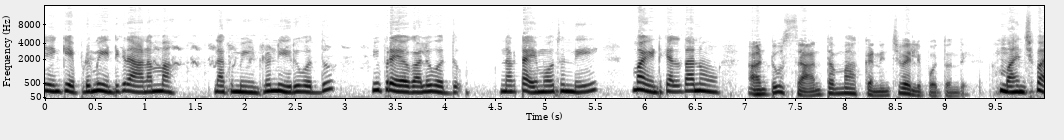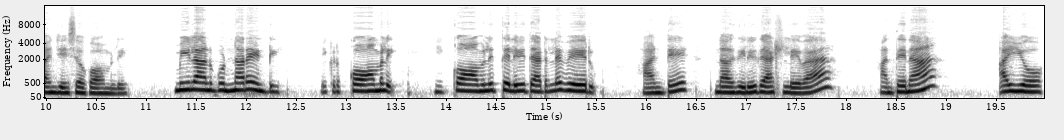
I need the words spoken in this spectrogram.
ఇంకెప్పుడు మీ ఇంటికి రానమ్మా. నాకు మీ ఇంట్లో నీరు వద్దు మీ ప్రయోగాలు వద్దు. నాకు టైం అవుతుంది. మా ఇంటికి వెళ్తాను. అంటూ శాంతమ్మ అక్కడి నుంచి వెళ్ళిపోతుంది. మంచి పని చేసావు కోమలి. మీలా అనుకుంటున్నారా ఏంటి? ఇక్కడ కోమలి. ఈ కోమలి తెలివితేటలే వేరు. అంటే నాకు తెలివితేటలు లేవా? అంతేనా? అయ్యో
